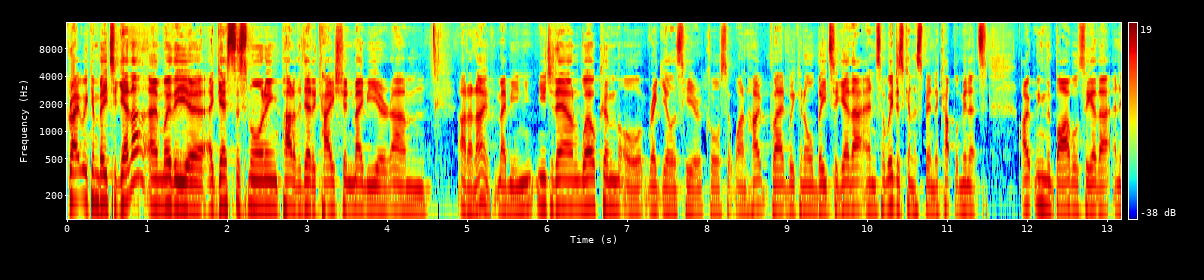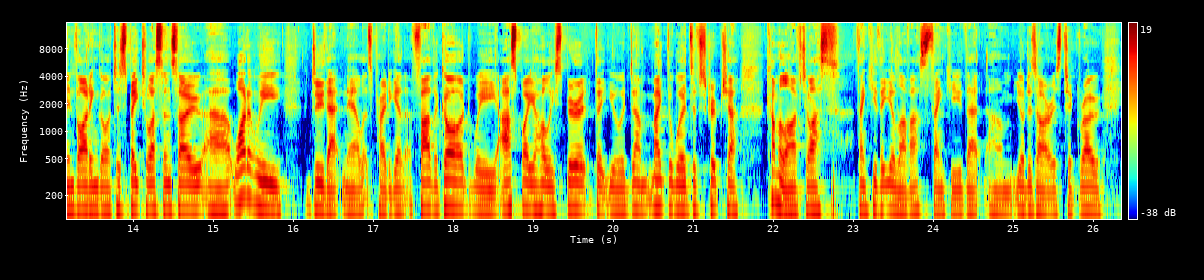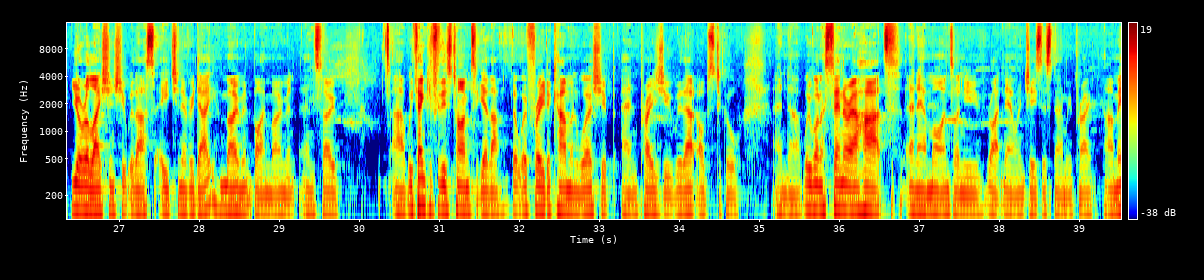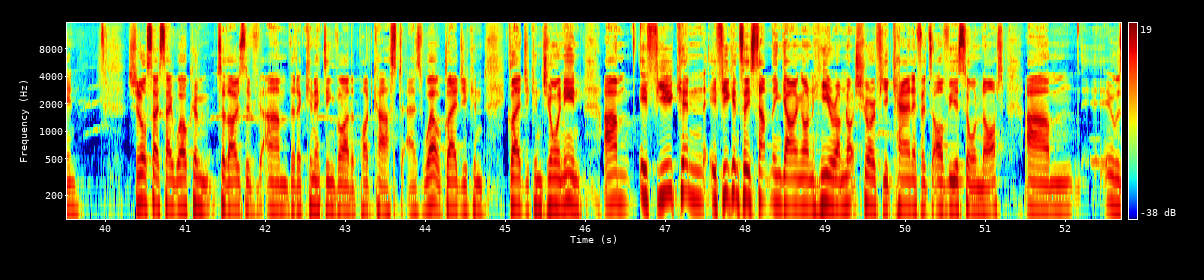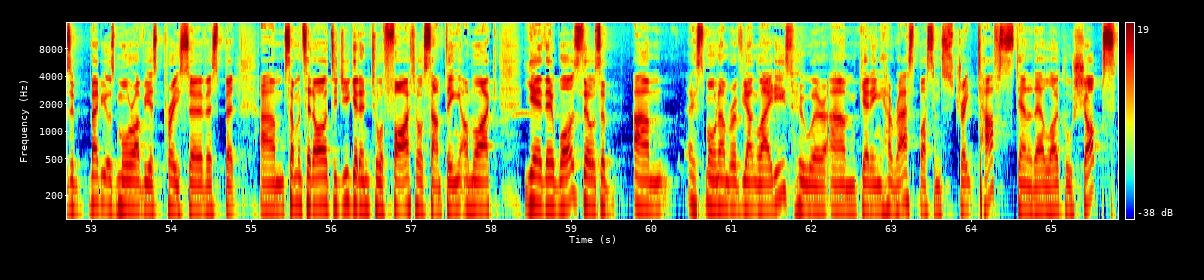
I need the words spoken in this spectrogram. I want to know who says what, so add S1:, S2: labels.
S1: Great we can be together. And whether you're a guest this morning, part of the dedication, maybe you're, um, I don't know, maybe you're new to Down, welcome, or regulars here, of course, at One Hope. Glad we can all be together. And so we're just going to spend a couple of minutes opening the Bible together and inviting God to speak to us. And so uh, why don't we do that now? Let's pray together. Father God, we ask by your Holy Spirit that you would um, make the words of Scripture come alive to us. Thank you that you love us. Thank you that um, your desire is to grow your relationship with us each and every day, moment by moment. And so uh, we thank you for this time together, that we're free to come and worship and praise you without obstacle. And uh, we want to center our hearts and our minds on you right now. In Jesus' name we pray. Amen. Should also say welcome to those of, um, that are connecting via the podcast as well. Glad you can, glad you can join in. Um, if you can, if you can see something going on here, I'm not sure if you can, if it's obvious or not. Um, it was a, maybe it was more obvious pre-service, but um, someone said, "Oh, did you get into a fight or something?" I'm like, "Yeah, there was. There was a." Um, a small number of young ladies who were um, getting harassed by some street toughs down at our local shops.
